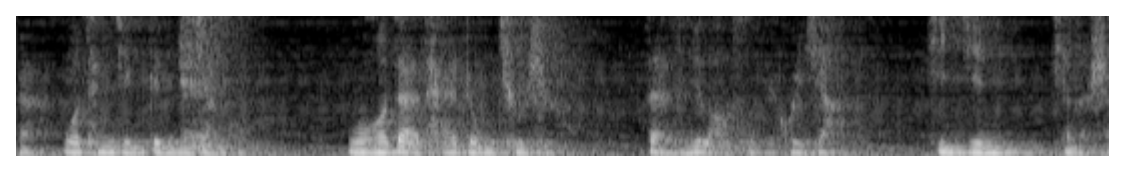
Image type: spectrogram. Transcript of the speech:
的。啊，我曾经跟你们讲过。我在台中求学，在李老师的会下听经听了深，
